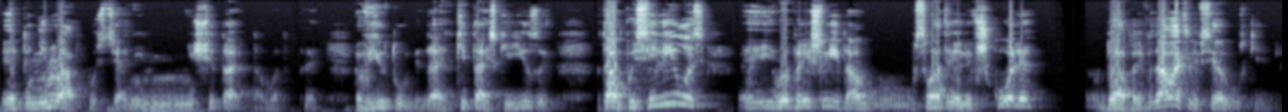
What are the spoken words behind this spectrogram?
это не мат. Пусть они не считают там это, блядь, в Ютубе. Да, это китайский язык. Там поселилась. И мы пришли там, смотрели в школе. Да, преподаватели все русские.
